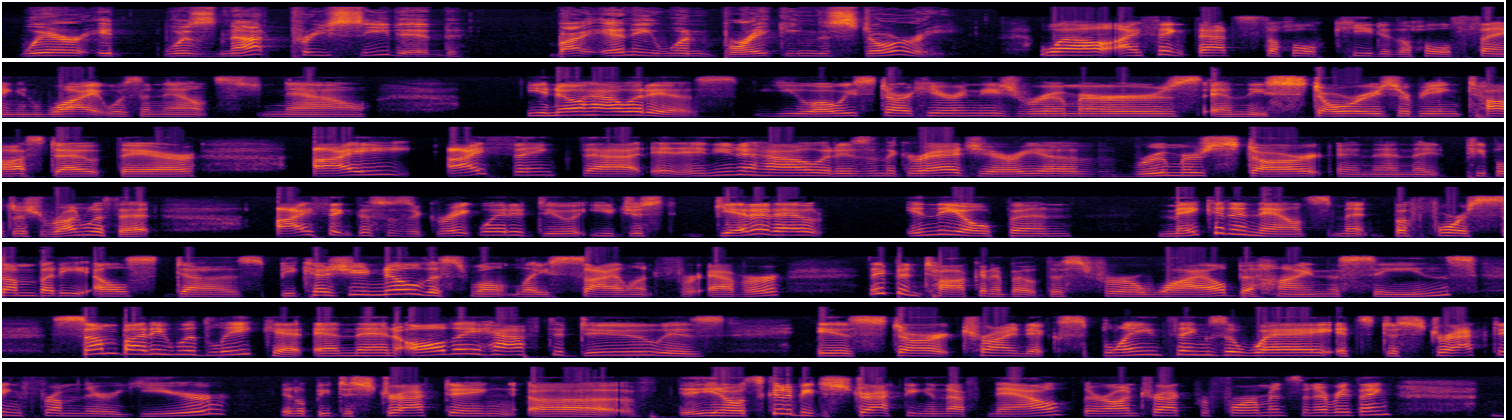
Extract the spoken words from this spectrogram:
where it was not preceded by anyone breaking the story. Well, I think that's the whole key to the whole thing and why it was announced now. You know how it is. You always start hearing these rumors and these stories are being tossed out there. I I think that and, and you know how it is in the garage area, rumors start and then they, people just run with it. I think this is a great way to do it. You just get it out in the open make an announcement before somebody else does because you know this won't lay silent forever. They've been talking about this for a while behind the scenes. Somebody would leak it and then all they have to do is is start trying to explain things away. It's distracting from their year. It'll be distracting uh you know, it's going to be distracting enough now. Their on track performance and everything.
